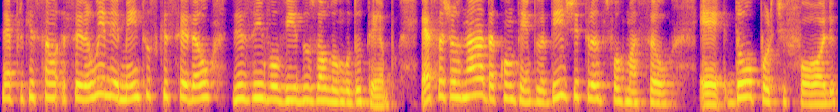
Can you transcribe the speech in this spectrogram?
né? Porque são, serão elementos que serão desenvolvidos ao longo do tempo. Essa jornada contempla desde transformação é, do portfólio,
